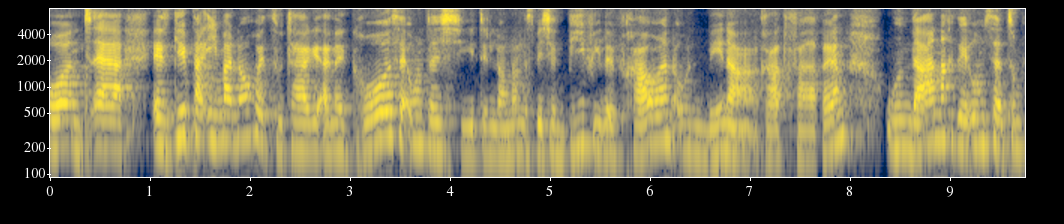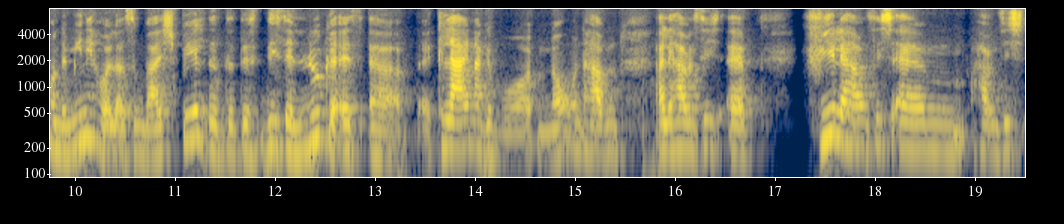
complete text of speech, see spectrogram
Und äh, es gibt da immer noch heutzutage einen großen Unterschied in London zwischen wie viele Frauen und Männer Rad fahren. Und dann nach der Umsetzung von der Mini-Holler zum Beispiel, das, das, diese Lücke ist äh, kleiner geworden. Ne? Und haben, alle haben sich, äh, viele haben sich, ähm, haben sich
